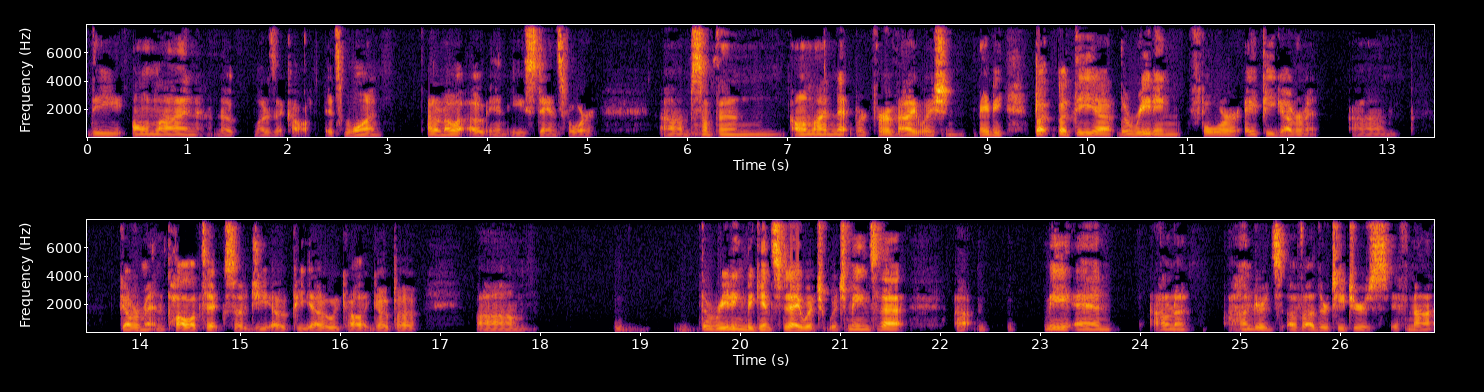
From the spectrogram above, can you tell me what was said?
the online nope what is it called it's one i don't know what o-n-e stands for um, something online network for evaluation, maybe. But but the uh, the reading for AP government, um, government and politics, so G O P O, we call it GOPO. Um, the reading begins today, which which means that uh, me and I don't know hundreds of other teachers, if not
